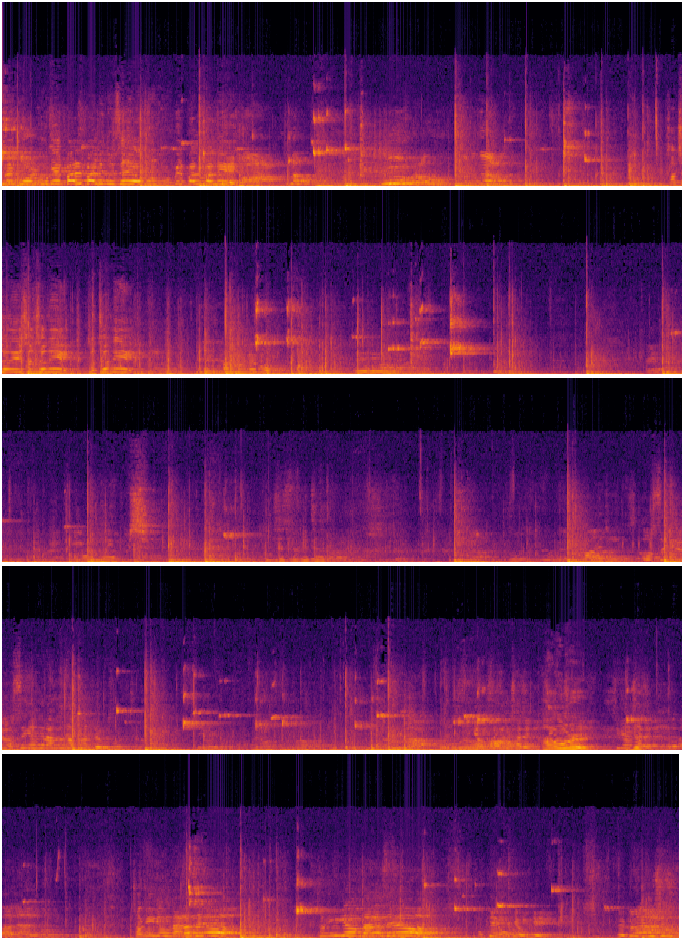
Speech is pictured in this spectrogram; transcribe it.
빨리 고, 고개 빨리 빨리 드세요. 고- 고개 빨리 빨리. 천천히 천천히 천천히. 빼고. 어, 승- 어, 승현이랑 항상 반대로 서. 승현 승현 차례. 파울. 승현 차례. 아, 아니, 아니. 정희경 나가세요. 정희경 나가세요. 오케이 오케이 오케이. 네, 그럼 보시고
